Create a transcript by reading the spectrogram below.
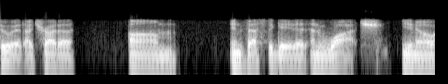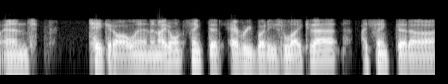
to it. I try to um, investigate it and watch, you know, and take it all in. And I don't think that everybody's like that. I think that uh,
